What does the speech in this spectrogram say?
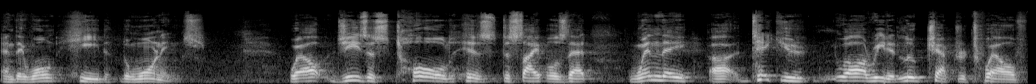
And they won't heed the warnings. Well, Jesus told his disciples that when they uh, take you, well, I'll read it, Luke chapter 12.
